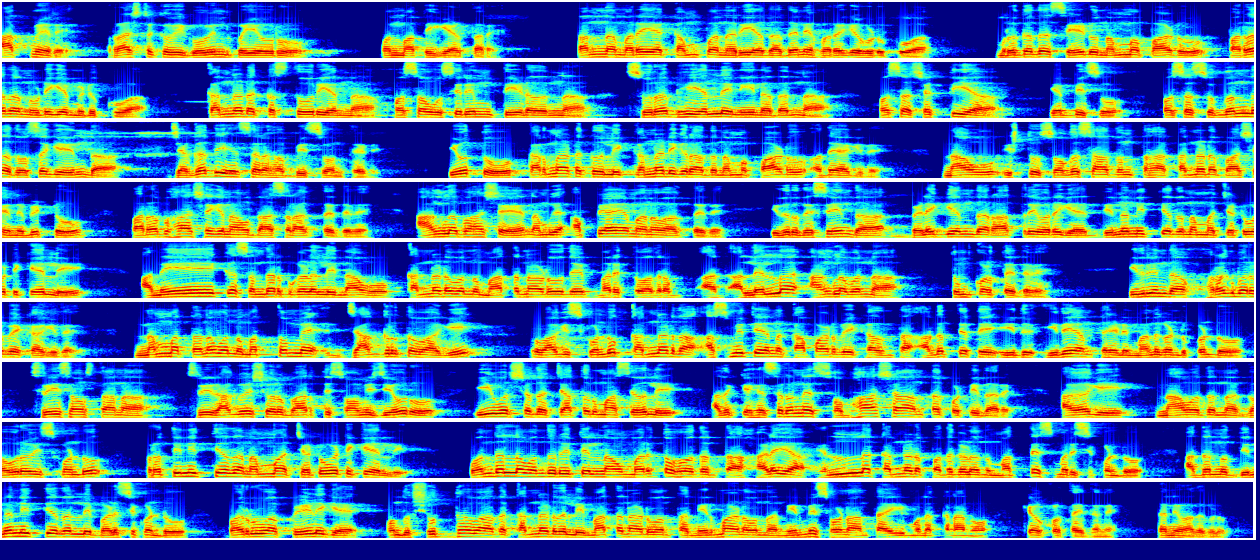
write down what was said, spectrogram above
ಆತ್ಮೀಯರೇ, ರಾಷ್ಟ್ರಕವಿ ಗೋವಿಂದ ಪೈ ಅವರು ಒಂದು ಮಾತು ಹೀಗೆ ಹೇಳ್ತಾರೆ. ತನ್ನ ಮರೆಯ ಕಂಪ ನರಿಯದ ಅದನೆ ಹೊರಗೆ ಹುಡುಕುವ, ಮೃಗದ ಸೇಡು ನಮ್ಮ ಪಾಡು ಪರರ ನುಡಿಗೆ ಮಿಡುಕುವ, ಕನ್ನಡ ಕಸ್ತೂರಿಯನ್ನ ಹೊಸ ಉಸಿರಿಂ ತೀಡದನ್ನ, ಸುರಭಿಯಲ್ಲಿ ನೀನದನ್ನ ಹೊಸ ಶಕ್ತಿಯ ಎಬ್ಬಿಸು, ಹೊಸ ಸುಗಂಧ ದೊಸಗೆಯಿಂದ ಜಗದಿ ಹೆಸರ ಹಬ್ಬಿಸು ಅಂತೇಳಿ ಇವತ್ತು ಕರ್ನಾಟಕದಲ್ಲಿ ಕನ್ನಡಿಗರಾದ ನಮ್ಮ ಪಾಡು ಅದೇ ಆಗಿದೆ. ನಾವು ಇಷ್ಟು ಸೊಗಸಾದಂತಹ ಕನ್ನಡ ಭಾಷೆಯನ್ನು ಬಿಟ್ಟು ಪರಭಾಷೆಗೆ ನಾವು ದಾಸರಾಗ್ತಾ ಇದ್ದೇವೆ. ಆಂಗ್ಲ ಭಾಷೆ ನಮಗೆ ಅಪ್ಯಾಯಮಾನವಾಗ್ತಾ ಇದೆ. ಇದರ ದೆಸೆಯಿಂದ ಬೆಳಗ್ಗೆಯಿಂದ ರಾತ್ರಿವರೆಗೆ ದಿನನಿತ್ಯದ ನಮ್ಮ ಚಟುವಟಿಕೆಯಲ್ಲಿ ಅನೇಕ ಸಂದರ್ಭಗಳಲ್ಲಿ ನಾವು ಕನ್ನಡವನ್ನು ಮಾತನಾಡುವುದೇ ಮರೆತು ಅದರ, ಅದ್- ಅಲ್ಲೆಲ್ಲ ಆಂಗ್ಲವನ್ನ ತುಂಬಿಕೊಳ್ತಾ ಇದ್ದೇವೆ. ಇದರಿಂದ ಹೊರಗೆ ಬರಬೇಕಾಗಿದೆ. ನಮ್ಮ ತನವನ್ನು ಮತ್ತೊಮ್ಮೆ ಜಾಗೃತವಾಗಿ ವಾಗಿಸಿಕೊಂಡು ಕನ್ನಡದ ಅಸ್ಮಿತೆಯನ್ನು ಕಾಪಾಡಬೇಕಾದಂಥ ಅಗತ್ಯತೆ ಇದು ಇದೆ ಅಂತ ಹೇಳಿ ಮನಗಂಡುಕೊಂಡು ಶ್ರೀ ಸಂಸ್ಥಾನ ಶ್ರೀ ರಾಘವೇಶ್ವರ ಭಾರತಿ ಸ್ವಾಮೀಜಿಯವರು ಈ ವರ್ಷದ ಚಾತುರ್ಮಾಸ್ಯದಲ್ಲಿ ಅದಕ್ಕೆ ಹೆಸರನ್ನೇ ಸ್ವಭಾಷ ಅಂತ ಕೊಟ್ಟಿದ್ದಾರೆ. ಹಾಗಾಗಿ ನಾವು ಅದನ್ನ ಗೌರವಿಸಿಕೊಂಡು ಪ್ರತಿನಿತ್ಯದ ನಮ್ಮ ಚಟುವಟಿಕೆಯಲ್ಲಿ ಒಂದಲ್ಲ ಒಂದು ರೀತಿಯಲ್ಲಿ ನಾವು ಮರೆತು ಹೋದಂಥ ಹಳೆಯ ಎಲ್ಲ ಕನ್ನಡ ಪದಗಳನ್ನು ಮತ್ತೆ ಸ್ಮರಿಸಿಕೊಂಡು ಅದನ್ನು ದಿನನಿತ್ಯದಲ್ಲಿ ಬಳಸಿಕೊಂಡು ಬರುವ ಪೀಳಿಗೆ ಒಂದು ಶುದ್ಧವಾದ ಕನ್ನಡದಲ್ಲಿ ಮಾತನಾಡುವಂತ ನಿರ್ಮಾಣವನ್ನು ನಿರ್ಮಿಸೋಣ ಅಂತ ಈ ಮೂಲಕ ನಾನು ಕೇಳ್ಕೊಳ್ತಾ ಇದ್ದೇನೆ. ಧನ್ಯವಾದಗಳು.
